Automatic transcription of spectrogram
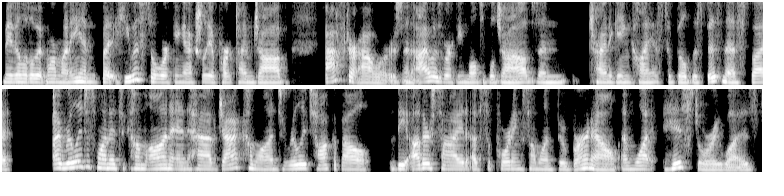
made a little bit more money. And, but he was still working actually a part time job after hours. And I was working multiple jobs and trying to gain clients to build this business. But I really just wanted to come on and have Jack come on to really talk about the other side of supporting someone through burnout and what his story was.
